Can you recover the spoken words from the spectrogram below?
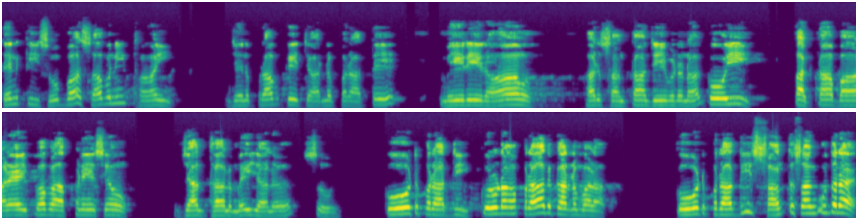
ਤਿਨ ਕੀ ਸੋਭਾ ਸਭਨੀ ਥਾਈ, ਜਿਨ ਪ੍ਰਭ ਕੇ ਚਰਨ ਪਰਾਤੇ, ਮੇਰੇ RAM ਹਰ ਸੰਤਾਂ ਜੀਵਨ ਨਾ ਕੋਈ, ਭਗਤਾਂ ਬਾਣੈ ਪਵ ਆਪਣੇ ਸਿਉ। ਜਲ ਥਲ ਮਈ ਜਲ ਸੋਈ। ਕੋਟ ਅਪਰਾਧੀ ਕਰੋੜਾਂ ਅਪਰਾਧ ਕਰਨ ਵਾਲਾ। ਕੋਟ ਅਪਰਾਧੀ ਸੰਤ ਸੰਗ ਉਧਰੈ।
